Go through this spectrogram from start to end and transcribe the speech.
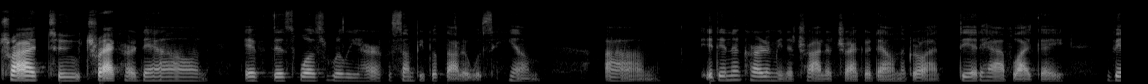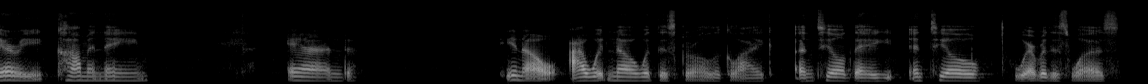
try to track her down if this was really her, because some people thought it was him. Um, it didn't occur to me to try to track her down. The girl I did have like a very common name, and you know, I wouldn't know what this girl looked like until they, until whoever this was,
